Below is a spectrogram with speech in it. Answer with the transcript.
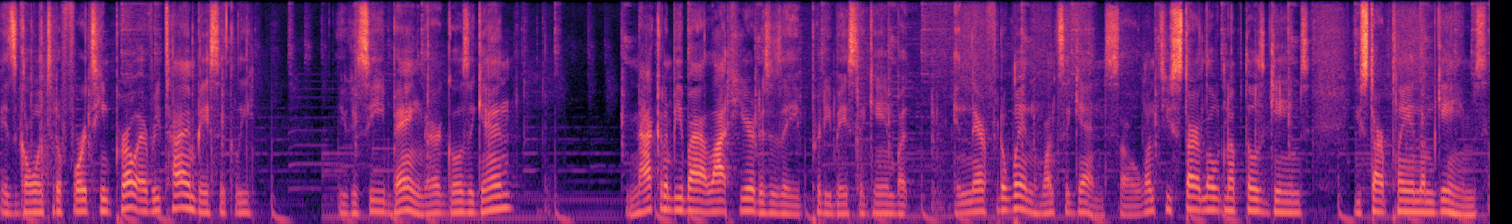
it's going to the 14 Pro every time, basically. You can see, bang, there it goes again. Not going to be by a lot here. This is a pretty basic game, but in there for the win once again. So once you start loading up those games, you start playing them games,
